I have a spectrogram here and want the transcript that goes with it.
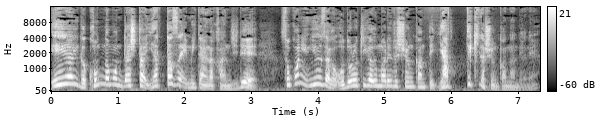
!AI がこんなもん出したやったぜみたいな感じで、そこにユーザーが驚きが生まれる瞬間って、やってきた瞬間なんだよね。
